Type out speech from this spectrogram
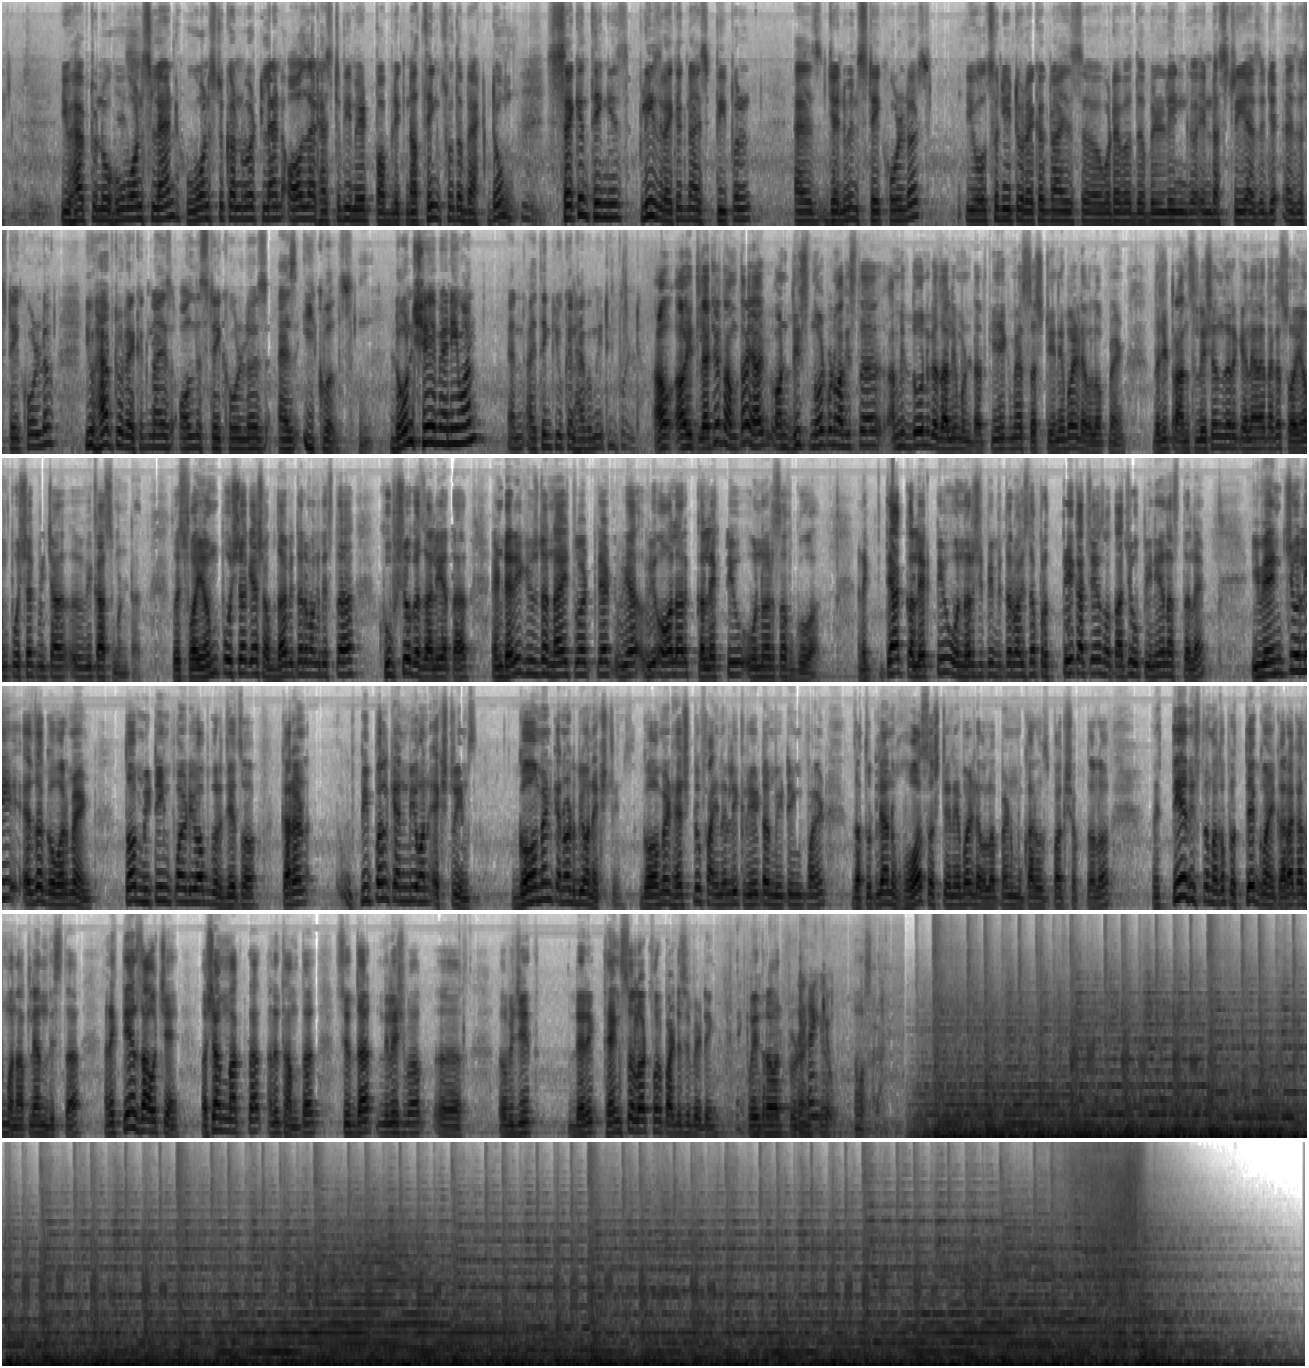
You have to know who wants land, who wants to convert land. All that has to be made public. Nothing through the back door. Second thing is please recognize people as genuine stakeholders. You also need to recognize uh, whatever the building uh, industry as a as a stakeholder. You have to recognize all the stakeholders as equals. Don't shame anyone, and I think you can have a meeting point. हांव हांव इतल्याचेर थांबता. ह्या on this note पूण म्हाका दिसता आमी दोन गजाली म्हणटात की एक म्हळ्यार सस्टेनेबल डेव्हलपमेंट जाचे ट्रान्सलेशन जर केलें जाल्यार ताका स्वयंपोशक विचार विकास म्हणटात सो स्वयंपोशक ह्या शब्दा भितर म्हाका दिसता खुबश्यो गजाली येतात. And Derek used the neat word that we are we all are collective owners of Goa आनी त्या कलेक्टीव ओनरशिपी भितर म्हाका दिसता प्रत्येकाचें स्वताचें ओपिनियन आसतलें इव्हेंच्युअली एज अ गव्हर्मेंट तो मिटींग पॉयंट येवप गरजेचो. कारण people can be on extremes. Government cannot be on extremes. Government has to finally create a meeting point जातूंतल्यान हो सस्टेनेबल डेव्हलपमेंट मुखार वचपाक शकतलो. आनी तें दिसता म्हाका प्रत्येक गोंयकाराक आज मनांतल्यान दिसता. आनी तें जावचें अशें आमी मागतात आनी थांबतात. सिद्धार्थ निलेश बाब अ, Abhijit Derek thanks a lot for participating वैद्राबाद Prudent. नमस्कार.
